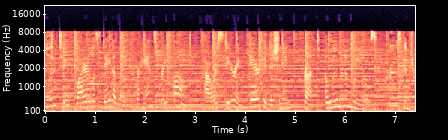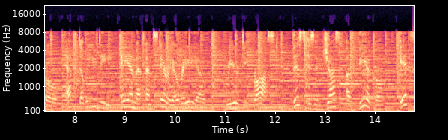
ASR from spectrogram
Bluetooth wireless data link for hands-free phone, power steering, air conditioning, front, aluminum wheels, cruise control, FWD, AM FM stereo radio, rear defrost. This isn't just a vehicle, it's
